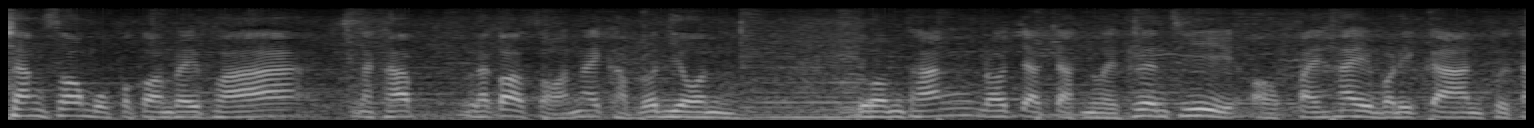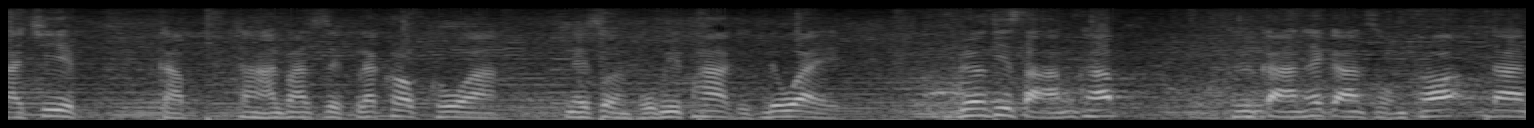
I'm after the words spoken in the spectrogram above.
ช่างซ่อมอุปกรณ์ไฟฟ้านะครับแล้วก็สอนให้ขับรถยนต์ รวมทั้งเราจะจัดหน่วยเคลื่อนที่ออกไปให้บริการฝึกอาชีพ กับทหารผ่านศึกและครอบครัว ในส่วนภูมิภาคอีกด้วย เรื่องที่ 3 ครับ คือการให้การสงเคราะห์ด้าน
